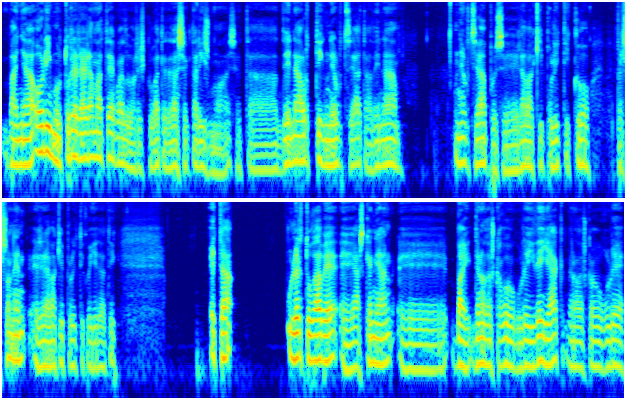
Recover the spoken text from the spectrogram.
Baina hori muturrera eramateak badu arrisku bat, eta sektarismoa, ez? Eta dena hortik neurtzea, eta dena neurtzea, pues, erabaki politiko, personen erabaki politiko hietatik. Eta ulertu gabe, eh, azkenean, eh, bai, deno dauzkagu gure ideiak, deno dauzkagu gure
